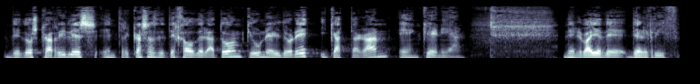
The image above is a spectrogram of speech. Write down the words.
de dos carriles entre casas de tejado de latón que une el Doret y Captagan en Kenia, en el valle del Rif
